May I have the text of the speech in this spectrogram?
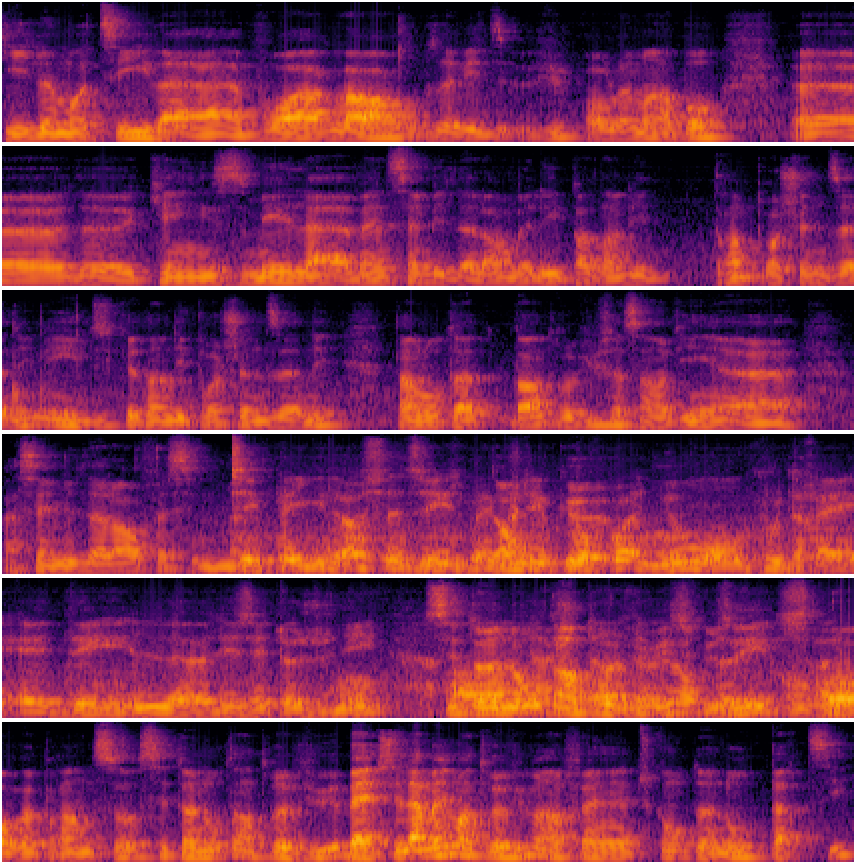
le motive à voir l'or, vous avez vu probablement en bas, de 15 000 à 25 000 mais là, il parle dans les 30 prochaines années, mais il dit que dans les prochaines années, dans l'autre entrevue, ça s'en vient à, à 5 000 facilement. Ces pays-là se disent, ben, écoutez, euh, pourquoi nous, on voudrait aider les États-Unis C'est une autre entrevue, excusez, on va reprendre ça. C'est une autre entrevue. Ben, c'est la même entrevue, mais enfin, tu comptes une autre partie.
